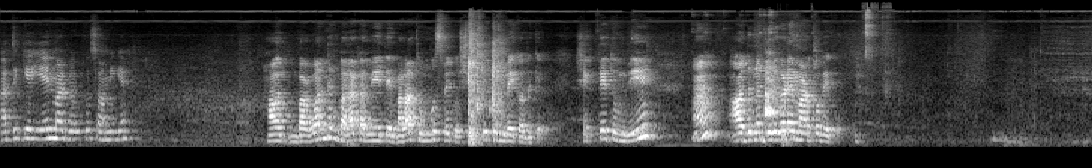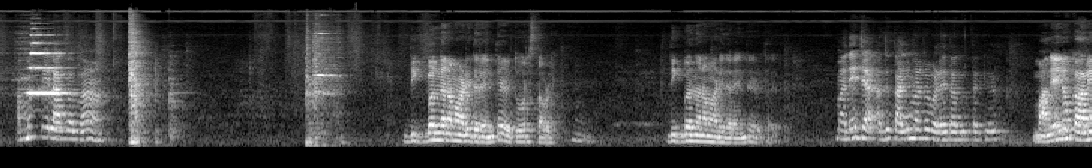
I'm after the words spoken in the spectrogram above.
ಅದಕ್ಕೆ ಏನು ಮಾಡಬೇಕು ಸ್ವಾಮಿಗೆ? ಹೌದು ಭಗವಂತನ ಬಲ ಕಮ್ಮಿ ಐತೆ ಬಲ ತುಂಬಿಸ್ಬೇಕು ಶಕ್ತಿ ತುಂಬಬೇಕು ಅದಕ್ಕೆ. ಶಕ್ತಿ ತುಂಬಿ ಆ, ಅದನ್ನ ಬಿಡುಗಡೆ ಮಾಡ್ಕೋಬೇಕು ಅಮ್ಮನ ಕೈಲಿ ಆಗಲ್ವಾ ದಿಗ್ಬಂಧನ ಮಾಡಿದ್ದಾರೆ ಅಂತ ಹೇಳಿ ತೋರಿಸ್ತಾವಳೆ ದಿಗ್ಬಂಧನ ಮಾಡಿದ್ದಾರೆ ಅಂತ ಹೇಳ್ತಾ ಇದ್ದಾರೆ ಮನೆ ಜ ಅದು ಖಾಲಿ ಮಾಡ್ರೆ ಒಳ್ಳೇದಾಗುತ್ತೆ ಕೇಳು? ಮನೇನು ಖಾಲಿ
